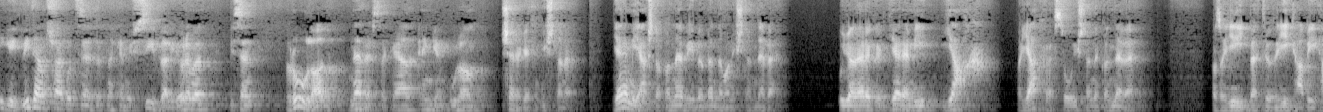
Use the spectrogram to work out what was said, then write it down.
Igét vidámságot szerzett nekem, és szívbeli örömet, hiszen rólad neveztek el engem, Uram, seregek Istene. Jeremiásnak a nevében benne van Isten neve. Ugyan erre, hogy Jeremi Jach. A Jahve szó Istennek a neve. Az a J betű, a JHVH.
